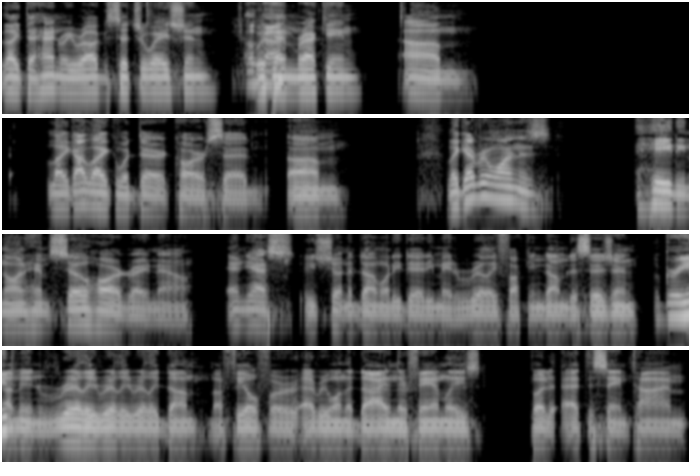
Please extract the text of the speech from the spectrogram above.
like the Henry Ruggs situation Okay. with him wrecking. Um, like I like what Derek Carr said. Um, like everyone is hating on him so hard right now. And yes, he shouldn't have done what he did. He made a really fucking dumb decision. Agreed. I mean, really, really, really dumb. I feel for everyone that died and their families, but at the same time,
